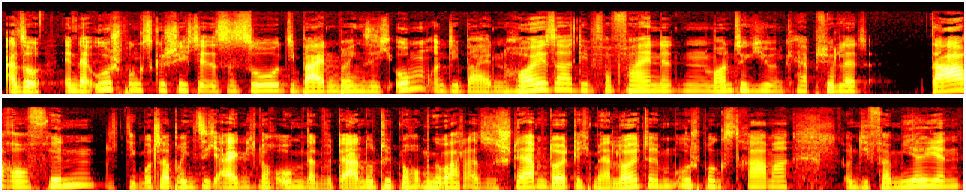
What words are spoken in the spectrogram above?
also in der Ursprungsgeschichte ist es so, die beiden bringen sich um und die beiden Häuser, die verfeindeten Montague und Capulet, daraufhin, die Mutter bringt sich eigentlich noch um, dann wird der andere Typ noch umgebracht, also es sterben deutlich mehr Leute im Ursprungsdrama und die Familien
